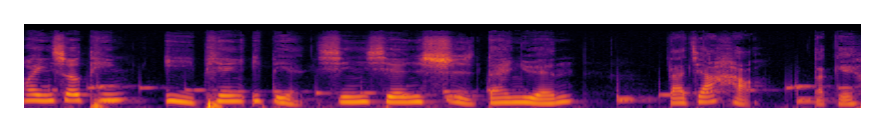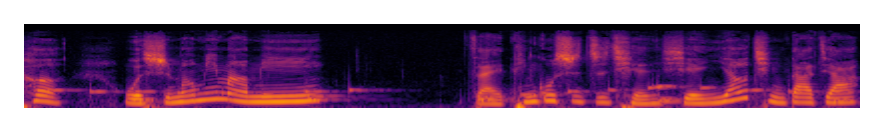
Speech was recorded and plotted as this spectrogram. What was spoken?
欢迎收听一天一点新鲜事单元。大家好，大家好，我是猫咪妈咪。在听故事之前，先邀请大家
